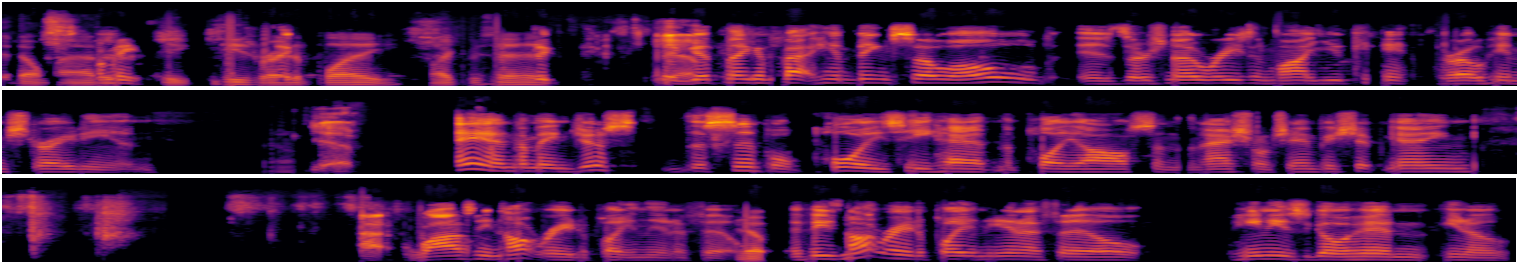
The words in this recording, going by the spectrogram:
It don't matter. I mean, he, he's ready to play, like we said. the Yeah. good thing about him being so old is there's no reason why you can't throw him straight in. yeah, And I mean, just the simple poise he had in the playoffs and the national championship game. Why is he not ready to play in the NFL? Yep. If he's not ready to play in the NFL, he needs to go ahead and you know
